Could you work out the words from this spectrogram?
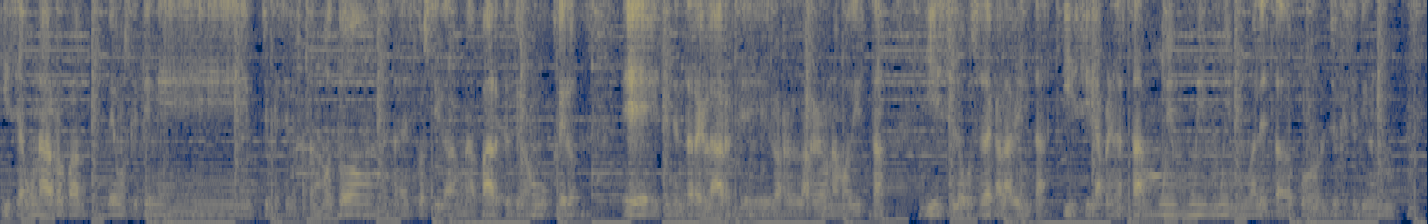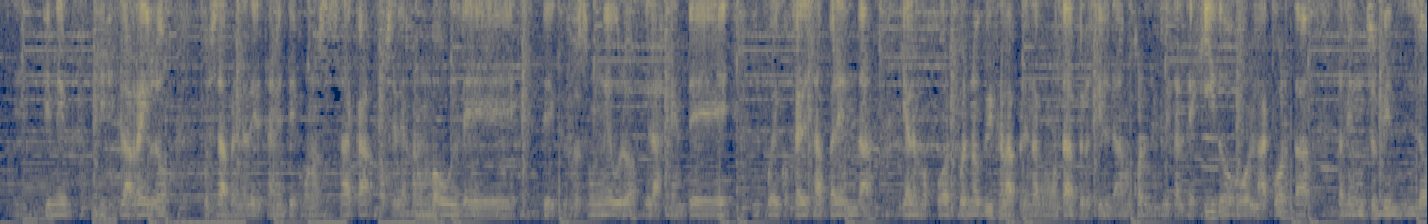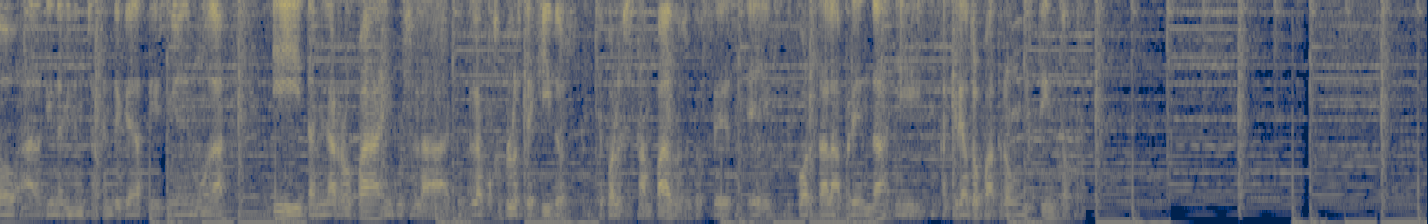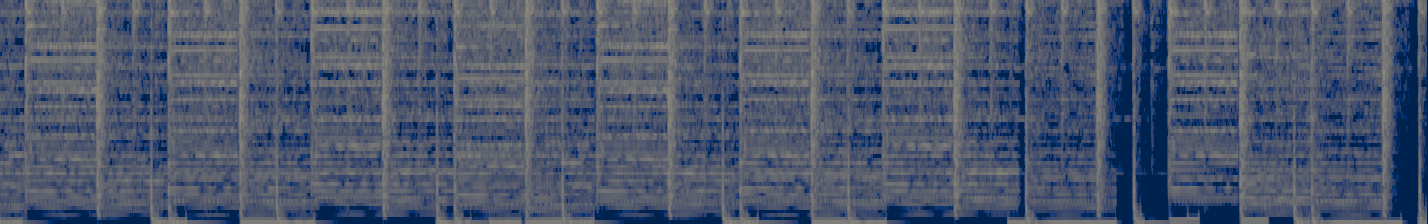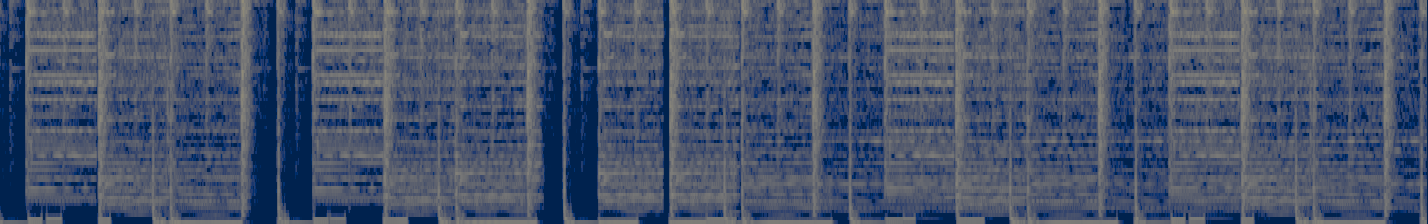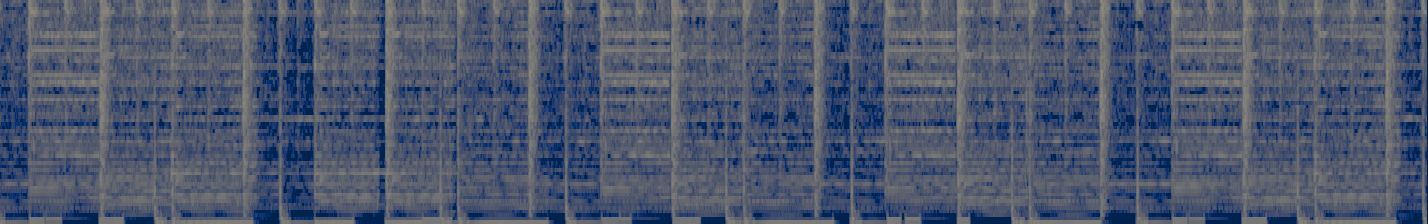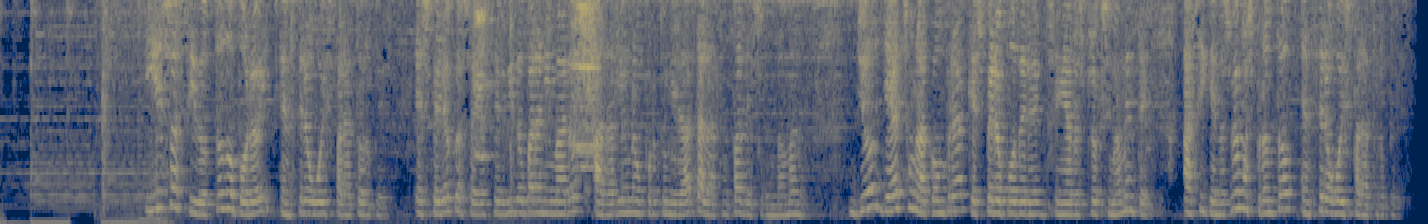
y si alguna ropa vemos que tiene, yo que sé, le falta un botón, está descosida una parte, tiene un agujero, eh, se intenta arreglar, eh, lo arregla, una modista y si luego se saca a la venta. Y si la prenda está muy, muy, muy, muy mal estado por, yo que sé, tiene un, tiene difícil arreglo, pues esa prenda directamente o no se saca o se deja en un baúl de, de que un euro y la gente puede coger esa prenda y a lo mejor pues no utiliza la prenda como tal, pero sí a lo mejor utiliza el tejido o la corta. También muchos, a la tienda viene mucha gente que hace diseño de moda y también la ropa incluso la, coge por los tejidos, por los estampados, entonces eh, corta la prenda y crea otro patrón distinto. Y eso ha sido todo por hoy en Zero Waste para Torpes. Espero que os haya servido para animaros a darle una oportunidad a la ropa de segunda mano. Yo ya he hecho una compra que espero poder enseñaros próximamente, así que nos vemos pronto en Zero Waste para Torpes.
